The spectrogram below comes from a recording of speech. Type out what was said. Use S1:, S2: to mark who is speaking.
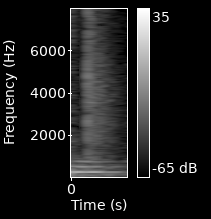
S1: Mm.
